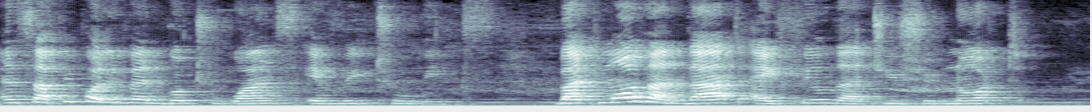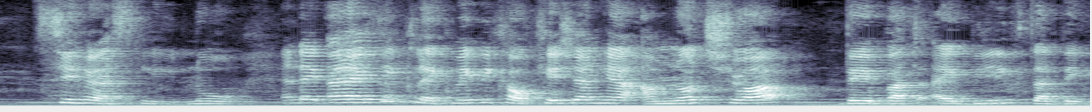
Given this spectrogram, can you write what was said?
And some people even go to once every two weeks but more than that i feel that you should not seriously no. And I, and I think like maybe caucasian hair i'm not sure. They but i believe that they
